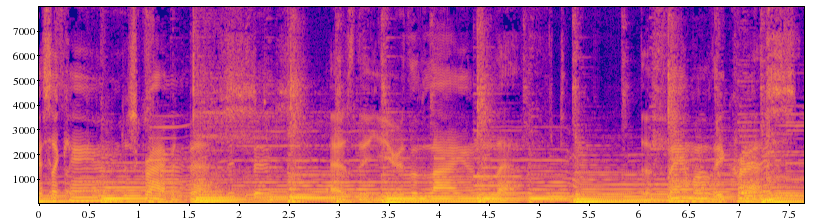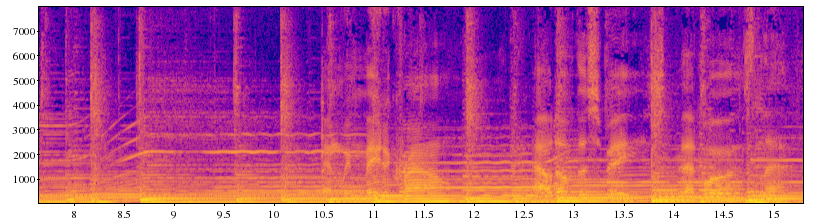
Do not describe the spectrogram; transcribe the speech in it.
Guess I can describe it best as the year the lion left the family crest. And we made a crown out of the space that was left.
